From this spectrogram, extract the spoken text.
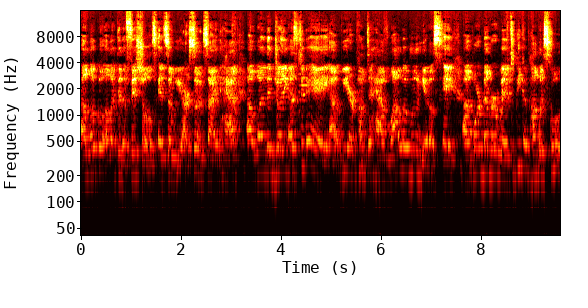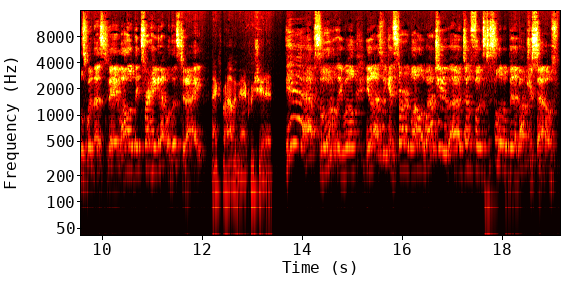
uh, local elected officials, and so we are so excited to have uh, one of them joining us today. Uh, we are pumped to have Lalo Munoz, a board member with Topeka Public public schools with us today. Lalo, thanks for hanging out with us today. Thanks for having me. I appreciate it. Yeah, absolutely. Well, you know, as we get started, Lalo, why don't you uh, tell folks just a little bit about yourself?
